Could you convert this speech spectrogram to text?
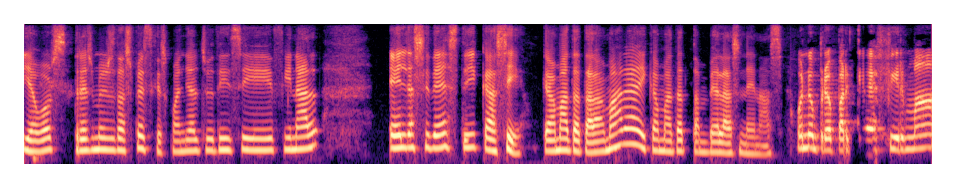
i llavors, tres mesos després, que és quan hi ha el judici final, ell decideix dir que sí, que ha matat a la mare i que ha matat també a les nenes. Bueno, però perquè firma...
